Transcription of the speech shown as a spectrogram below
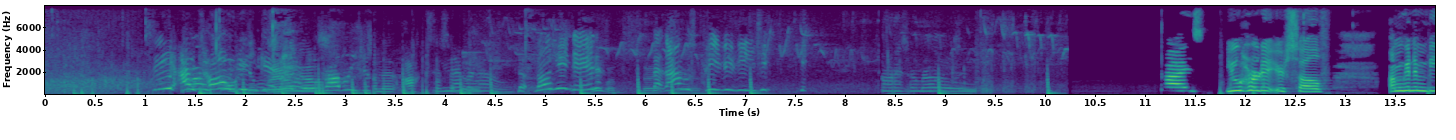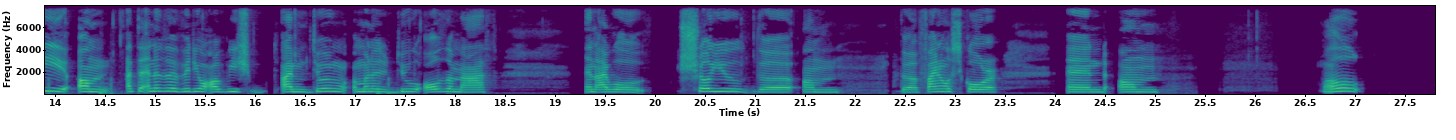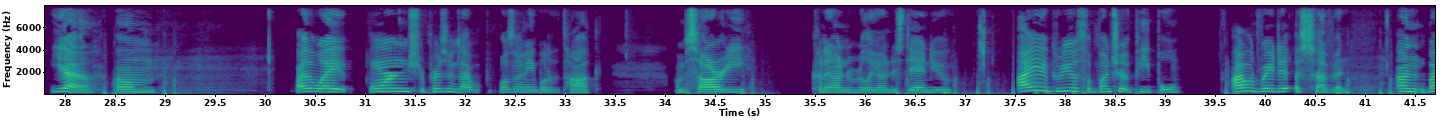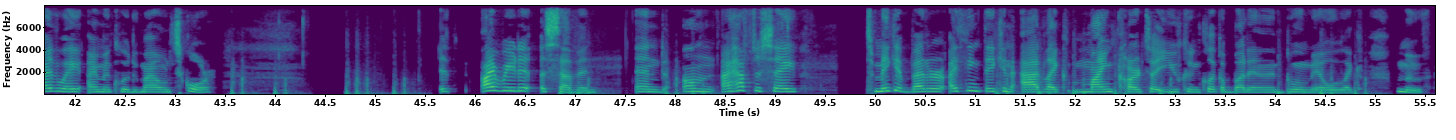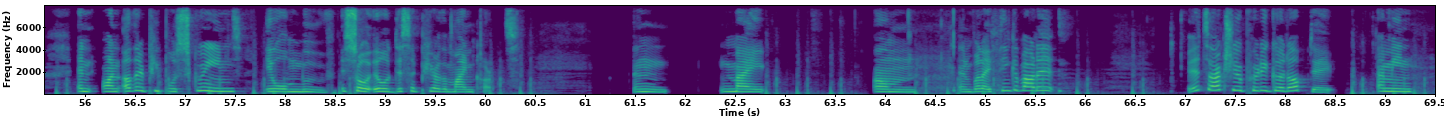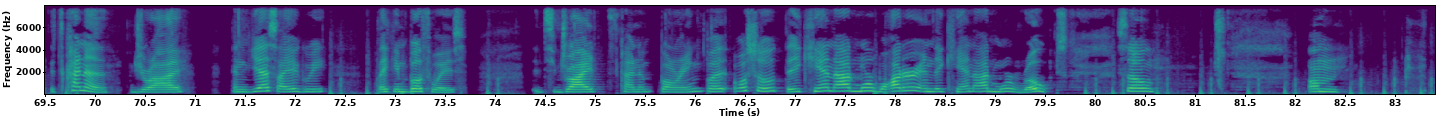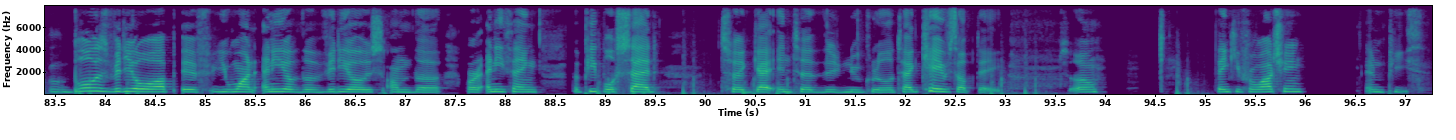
See, I told you. Where do I? Probably just. And then accessibility. No, he did. That, that was PvP. He, he... guys, you heard it yourself. I'm gonna be um at the end of the video. I'll be sh- I'm doing I'm gonna do all the math, and I will show you the um the final score, and um well yeah um by the way Orange the person that wasn't able to talk, I'm sorry, couldn't under- really understand you. I agree with a bunch of people. I would rate it a seven. And by the way, I'm including my own score. It I rate it a seven. And um I have to say to make it better, I think they can add like mine carts that you can click a button and boom, it will like move. And on other people's screens, it will move. So it will disappear the mine carts. And my um and what I think about it, it's actually a pretty good update. I mean, it's kind of dry. And yes, I agree. Like in both ways. It's dry, it's kind of boring, but also they can add more water and they can add more ropes. So um blow this video up if you want any of the videos on the or anything the people said to get into the new Gorilla Tag Caves update. So thank you for watching and peace.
